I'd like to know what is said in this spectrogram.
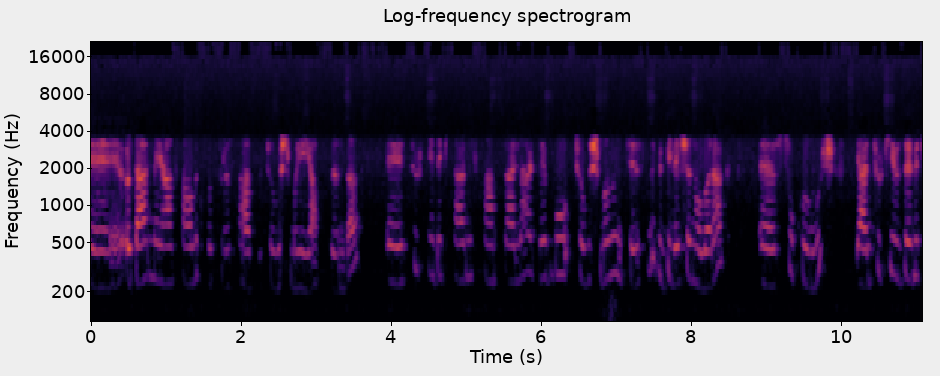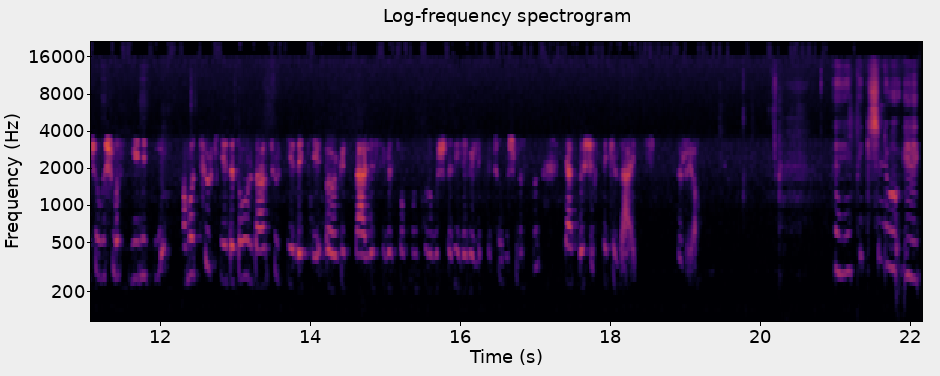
e, ödenmeyen sağlık faturası adlı çalışmayı yaptığında e, Türkiye'deki termik santraller de bu çalışmanın içerisinde bir bileşen olarak e, sokulmuş. Yani Türkiye üzerine çalışması yeni değil ama Türkiye'de doğrudan Türkiye'deki örgütlerle, sivil toplum kuruluşları ile birlikte çalışması yaklaşık 8 ay sürüyor. Ee, peki şimdi bu e,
